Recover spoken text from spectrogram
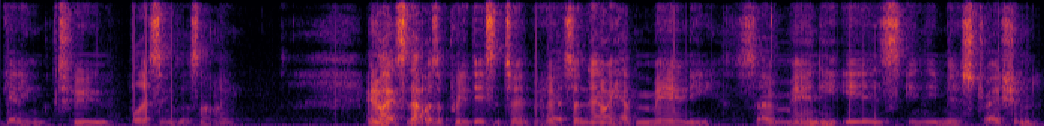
getting two blessings or something. Anyway, so that was a pretty decent turn for her. So now we have Mandy. So Mandy is in the administration.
